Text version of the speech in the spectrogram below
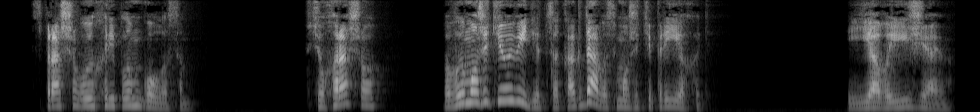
— спрашиваю хриплым голосом. «Все хорошо. Вы можете увидеться. Когда вы сможете приехать?» «Я выезжаю».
